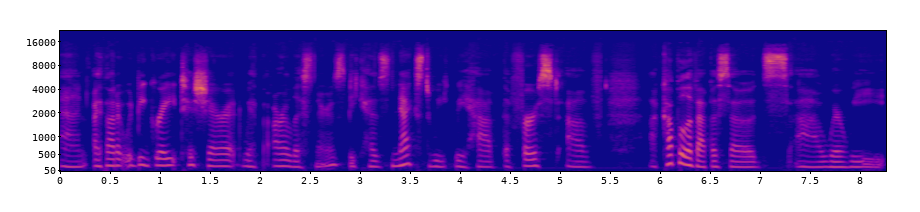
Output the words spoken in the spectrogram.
And I thought it would be great to share it with our listeners because next week we have the first of a couple of episodes uh, where we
